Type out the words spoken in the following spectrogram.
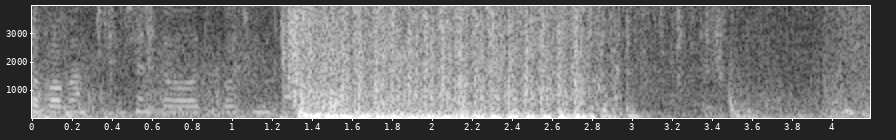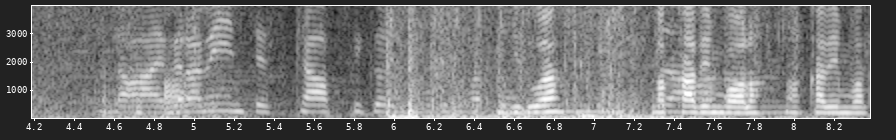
100 proprio, 100 tipo 50. Dai, veramente scappi così. Di due? Noccate in volo, noccate in volo.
